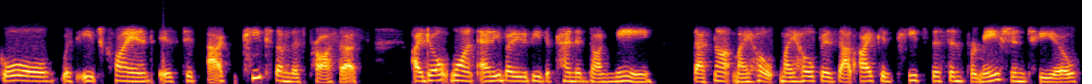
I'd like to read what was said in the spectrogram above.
goal with each client is to act, teach them this process. I don't want anybody to be dependent on me. That's not my hope. My hope is that I can teach this information to you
